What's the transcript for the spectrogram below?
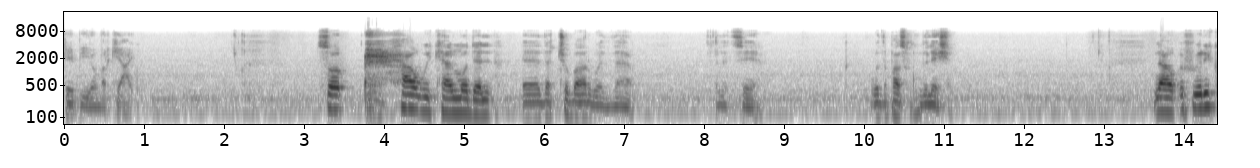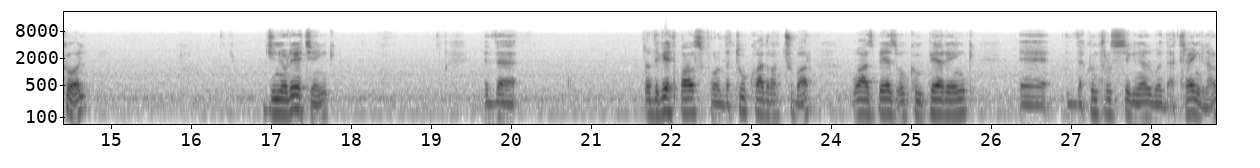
kp over ki so how we can model uh, the chopper with the let's say with the pulse modulation now if we recall generating the the gate pulse for the two quadrant chopper was based on comparing uh, the control signal with a triangular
